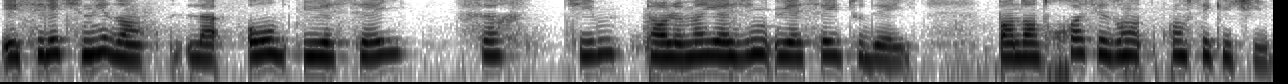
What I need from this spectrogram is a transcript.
et sélectionné dans la Old USA First Team par le magazine USA Today pendant trois saisons consécutives.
